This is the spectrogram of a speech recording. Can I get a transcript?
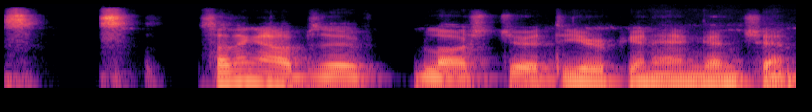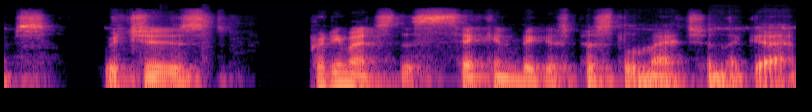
S- s- Something I observed last year at the European Handgun Champs, which is pretty much the second biggest pistol match in the game.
